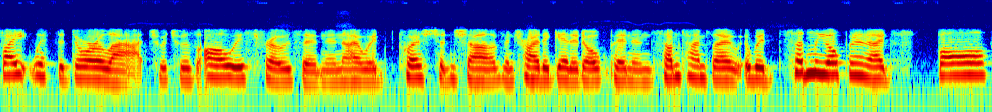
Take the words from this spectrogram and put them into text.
fight with the door latch, which was always frozen, and I would push and shove and try to get it open. And sometimes I it would suddenly open, and I'd fall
